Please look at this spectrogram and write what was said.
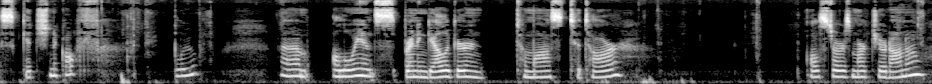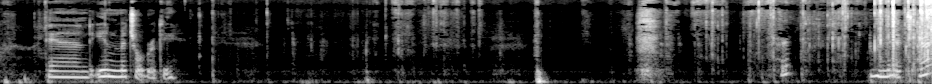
Skechnikov, blue, um, Alliance, Brendan Gallagher and Tomas Tatar, All-Stars Mark Giordano, and Ian Mitchell rookie. Next pack.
